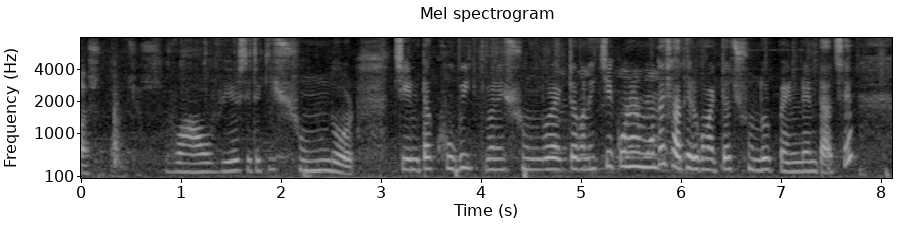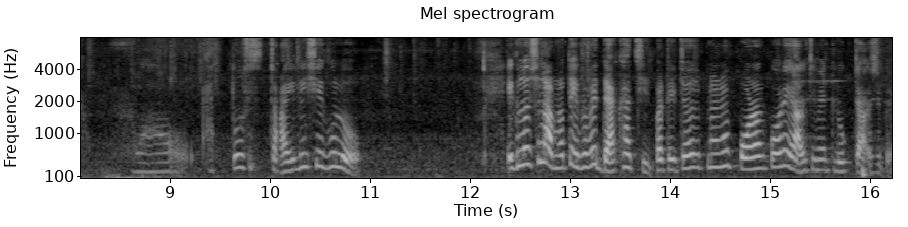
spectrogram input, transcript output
550 ওয়াও ভিয়ার্স এটা কি সুন্দর। চেনটা খুবই মানে সুন্দর একটা মানে চিকনের মধ্যে সাথে এরকম একটা সুন্দর পেন্ডেন্ট আছে। ওয়াও এত স্টাইলিশ এগুলো। এগুলো আসলে আমরা তো এভাবে দেখাচ্ছি বাট এটা আপনারা পরার পরে আলটিমেট লুকটা আসবে।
